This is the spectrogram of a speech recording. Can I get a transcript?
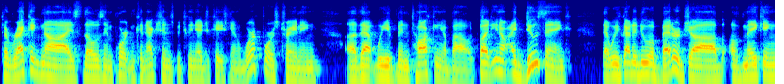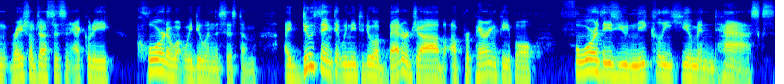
to recognize those important connections between education and workforce training uh, that we've been talking about. But, you know, I do think that we've got to do a better job of making racial justice and equity core to what we do in the system. I do think that we need to do a better job of preparing people for these uniquely human tasks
